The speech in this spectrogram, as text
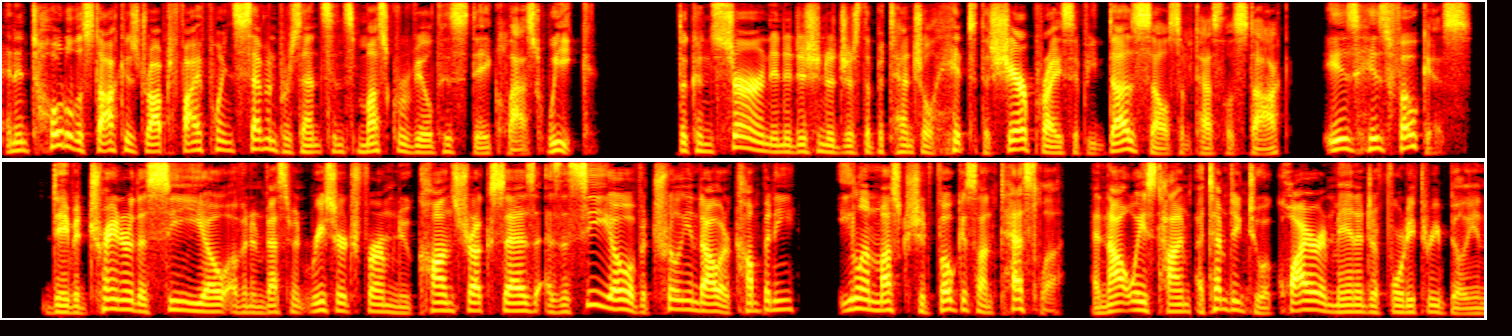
and in total, the stock has dropped 5.7% since Musk revealed his stake last week. The concern, in addition to just the potential hit to the share price if he does sell some Tesla stock, is his focus. David Trainer, the CEO of an investment research firm New Construct, says as the CEO of a trillion dollar company, Elon Musk should focus on Tesla and not waste time attempting to acquire and manage a $43 billion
